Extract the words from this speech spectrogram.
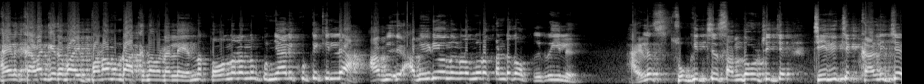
അയാൾ കളങ്കിതമായി പണം ഉണ്ടാക്കുന്നവനല്ലേ എന്ന തോന്നലൊന്നും കുഞ്ഞാലിക്കുട്ടിക്കില്ല. ആ വീഡിയോ നിങ്ങൾ ഒന്നുകൂടെ കണ്ടു നോക്ക് റീൽ. അയാൾ സുഖിച്ച് സന്തോഷിച്ച് ചിരിച്ച് കളിച്ച്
